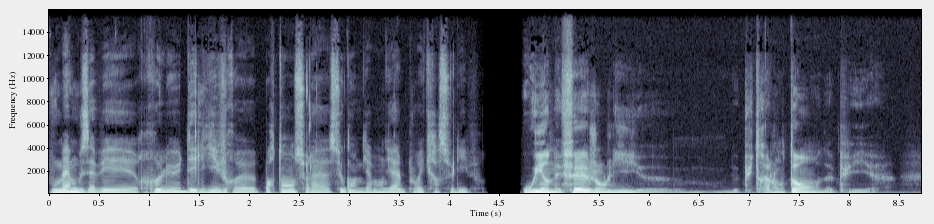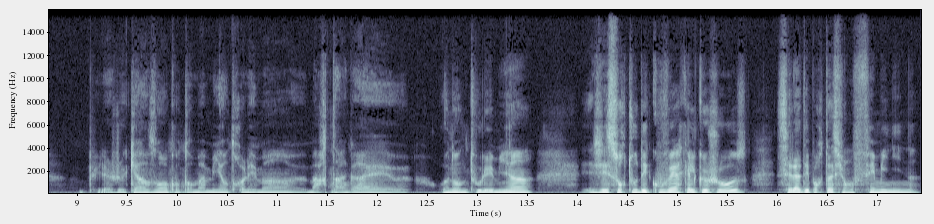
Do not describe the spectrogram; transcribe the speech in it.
vous-même, vous avez relu des livres euh, portant sur la Seconde Guerre mondiale pour écrire ce livre? Oui, en effet, j'en lis euh, depuis très longtemps, depuis, depuis l'âge de 15 ans, quand on m'a mis entre les mains Martin Gray, au nom de tous les miens. J'ai surtout découvert quelque chose, c'est la déportation féminine.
